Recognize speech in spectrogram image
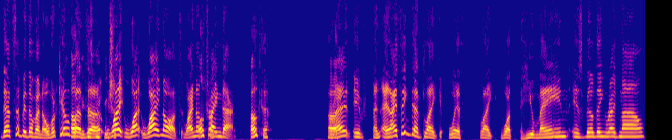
that's a bit of an overkill, okay, but uh, why, why, why not? Why not okay. trying that? Okay. uh, right? If and and I think that like with like what Humane is building right now,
